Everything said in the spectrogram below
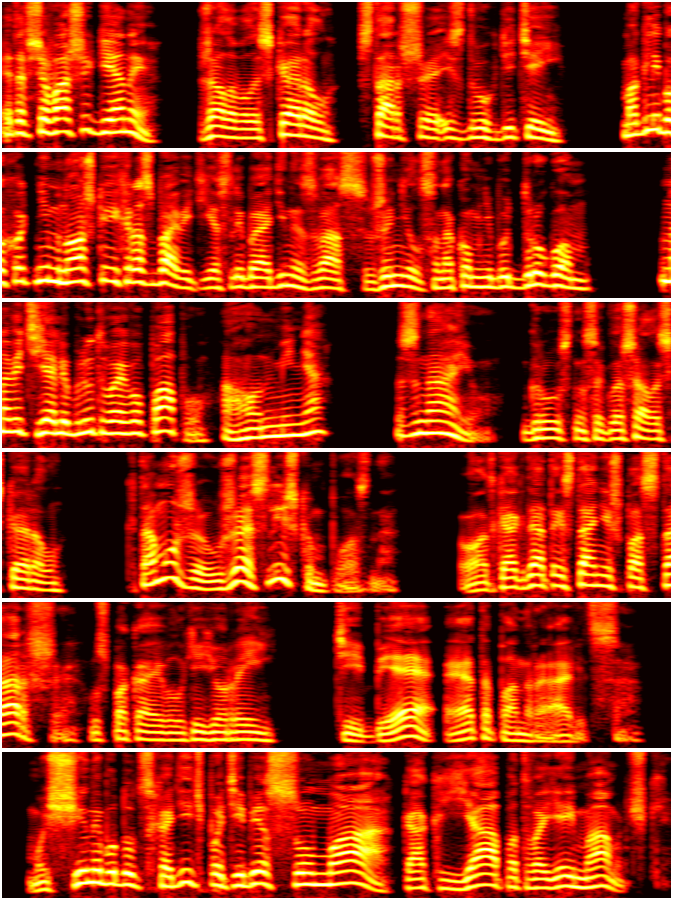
«Это все ваши гены», — жаловалась Кэрол, старшая из двух детей. Могли бы хоть немножко их разбавить, если бы один из вас женился на ком-нибудь другом. Но ведь я люблю твоего папу, а он меня». «Знаю», — грустно соглашалась Кэрол. «К тому же уже слишком поздно». «Вот когда ты станешь постарше», — успокаивал ее Рэй, — «тебе это понравится. Мужчины будут сходить по тебе с ума, как я по твоей мамочке».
